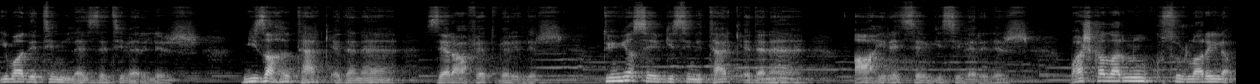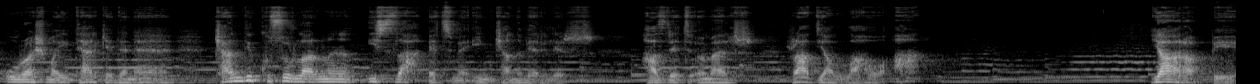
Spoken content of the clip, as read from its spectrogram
ibadetin lezzeti verilir. Mizahı terk edene zerafet verilir. Dünya sevgisini terk edene ahiret sevgisi verilir. Başkalarının kusurlarıyla uğraşmayı terk edene kendi kusurlarını ıslah etme imkanı verilir. Hazreti Ömer radıyallahu an. Ya Rabbi,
